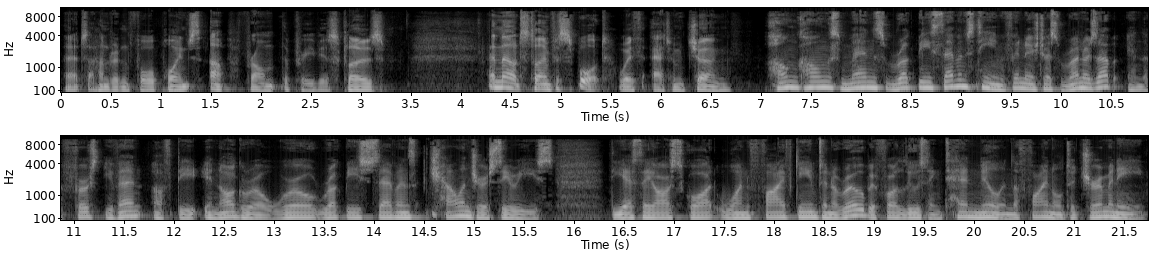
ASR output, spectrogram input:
That's 104 points up from the previous close. And now it's time for sport with Adam Chung. Hong Kong's men's rugby sevens team finished as runners-up in the first event of the inaugural World Rugby Sevens Challenger Series. The SAR squad won five games in a row before losing 10-0 in the final to Germany.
